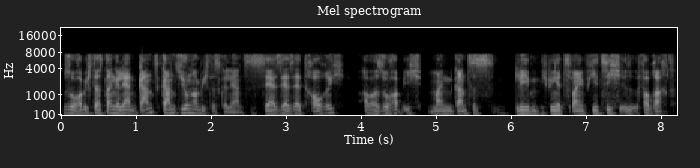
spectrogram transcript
so habe ich das dann gelernt. Ganz, ganz jung habe ich das gelernt. Es ist sehr, sehr, sehr traurig. Aber so habe ich mein ganzes Leben, ich bin jetzt 42, äh, verbracht.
